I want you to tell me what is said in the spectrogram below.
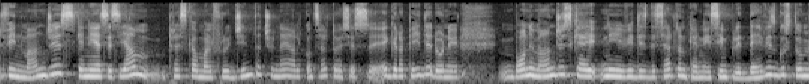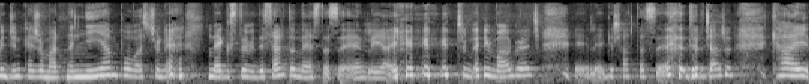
fin mangis, che ni esis jam presca malfruginta, ciu ne al concerto esis eg rapide, do ni bone mangis, kai ni vidis deserton, kai ni simple devis gustumi gin, kai Jomart neniam povas, ciu ne, ne gustumi deserton, ne estas en liai, ciu ne imago ec, lege shatas dolciajon, kai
